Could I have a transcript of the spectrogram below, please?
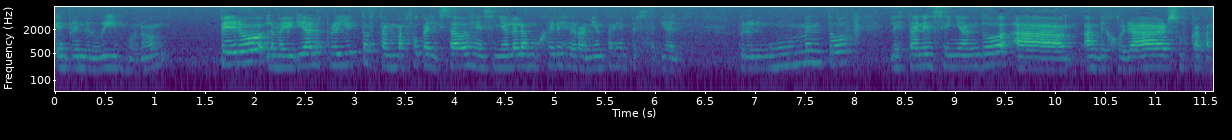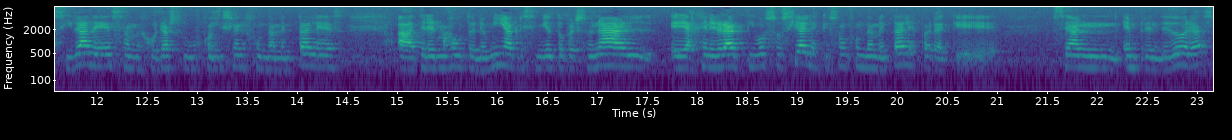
emprendedurismo, ¿no? Pero la mayoría de los proyectos están más focalizados en enseñarle a las mujeres herramientas empresariales, pero en ningún momento le están enseñando a, mejorar sus capacidades, a mejorar sus condiciones fundamentales, a tener más autonomía, crecimiento personal, eh, a generar activos sociales que son fundamentales para que sean emprendedoras.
